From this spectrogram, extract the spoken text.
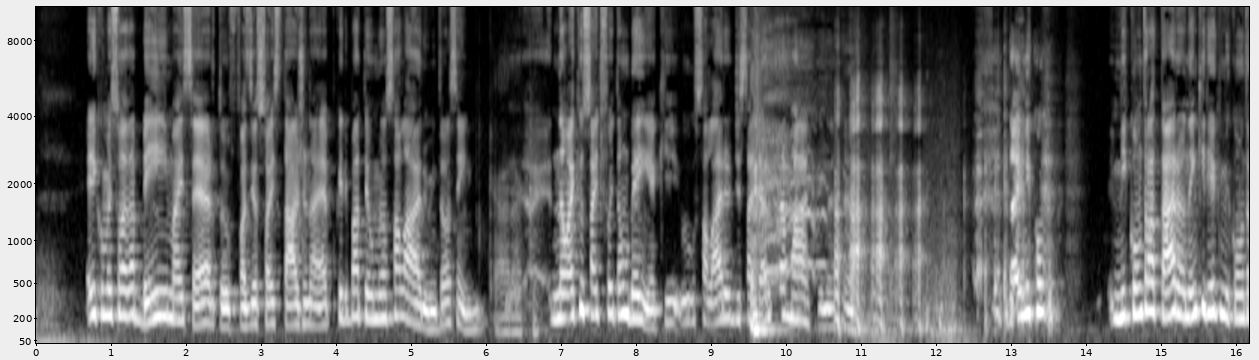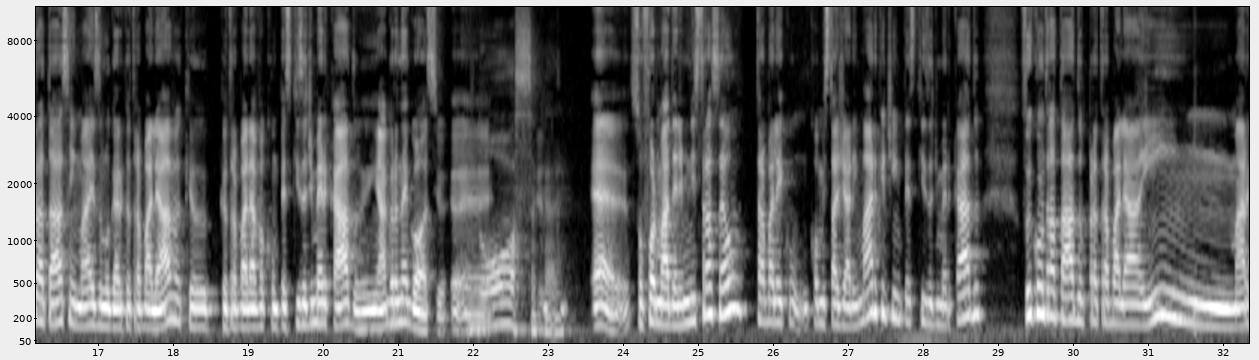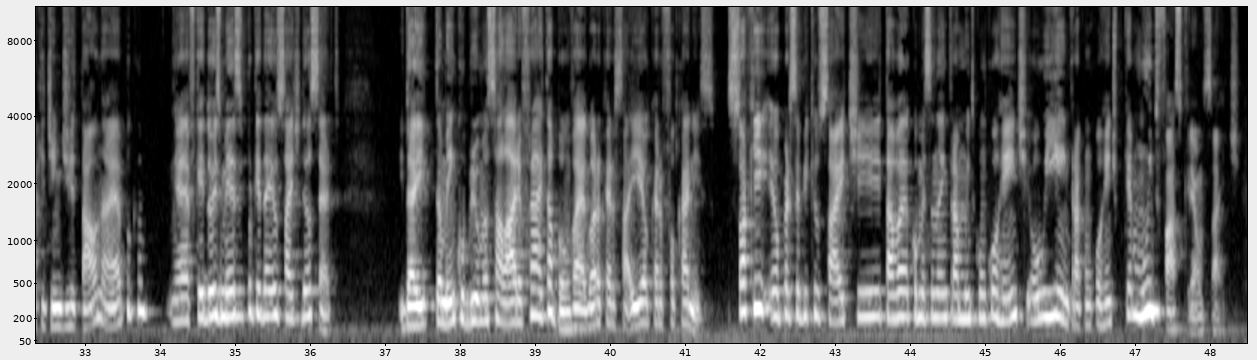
ele começou a dar bem mais certo. Eu fazia só estágio na época, ele bateu o meu salário. Então, assim, Caraca. não é que o site foi tão bem, é que o salário de estagiário tá baixo, né? Daí me, me contrataram, eu nem queria que me contratassem mais no lugar que eu trabalhava, que eu, que eu trabalhava com pesquisa de mercado, em agronegócio. É, Nossa, cara. É, sou formado em administração, trabalhei com, como estagiário em marketing, em pesquisa de mercado, fui contratado para trabalhar em marketing digital na época, é, fiquei dois meses porque daí o site deu certo. E daí também cobriu o meu salário, eu falei, ah, tá bom, vai, agora eu quero sair, eu quero focar nisso. Só que eu percebi que o site estava começando a entrar muito concorrente, ou ia entrar concorrente, porque é muito fácil criar um site.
